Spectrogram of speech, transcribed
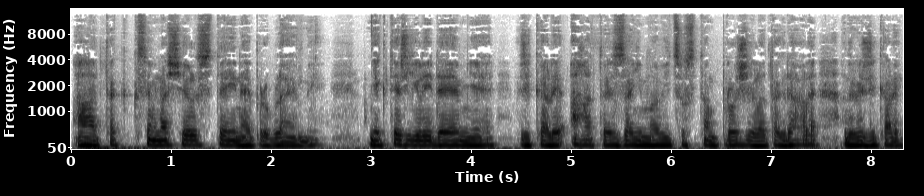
a tak jsem našel stejné problémy. Někteří lidé mě říkali, aha, to je zajímavý, co jsi tam prožil a tak dále. A druhý říkali,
